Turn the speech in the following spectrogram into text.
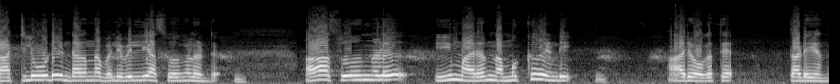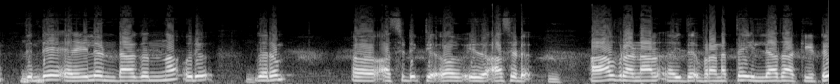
കാറ്റിലൂടെ ഉണ്ടാകുന്ന വലിയ വലിയ അസുഖങ്ങളുണ്ട്. ആ അസുഖങ്ങൾ ഈ മരം നമുക്ക് വേണ്ടി ആ രോഗത്തെ തടയുന്നു. ഇതിന്റെ ഇലയിൽ ഉണ്ടാകുന്ന ഒരു തരം അസിഡിക് ഇത് ആസിഡ് ആ വ്രണ ഇത് വ്രണത്തെ ഇല്ലാതാക്കിയിട്ട്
